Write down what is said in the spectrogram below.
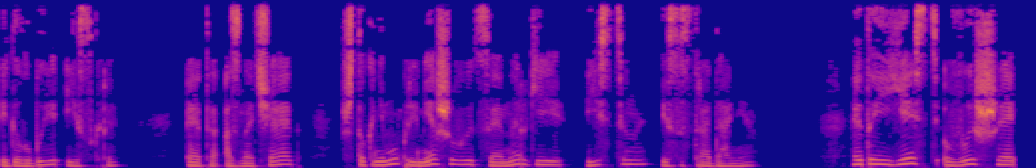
и голубые искры. Это означает, что к нему примешиваются энергии истины и сострадания. Это и есть высшая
